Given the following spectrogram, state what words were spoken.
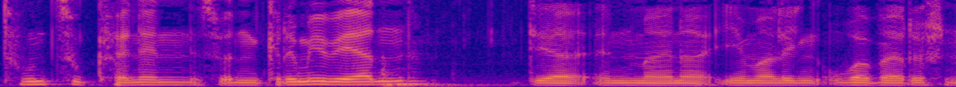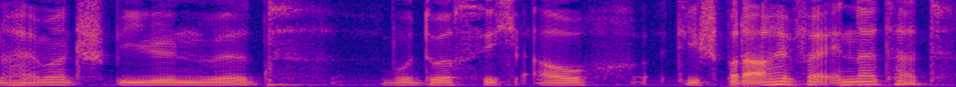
tun zu können. Es wird ein Krimi werden, der in meiner ehemaligen oberbayerischen Heimat spielen wird, wodurch sich auch die Sprache verändert hat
